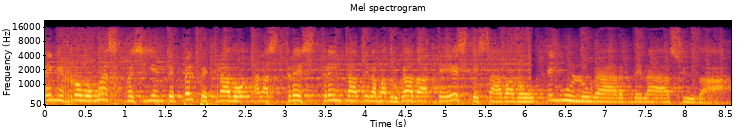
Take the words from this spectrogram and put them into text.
en el robo más reciente perpetrado a las 3.30 de la madrugada de este sábado en un lugar de la ciudad.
